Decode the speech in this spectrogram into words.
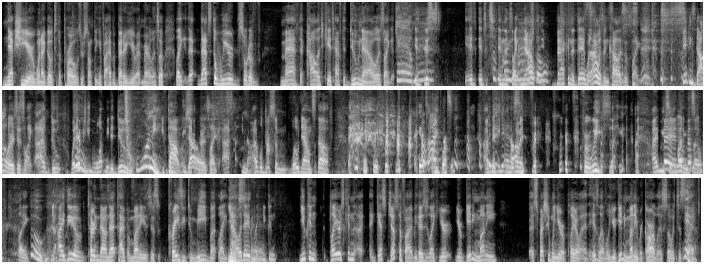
next year when I go to the pros or something if I have a better year at Maryland. So like that that's the weird sort of math that college kids have to do now. It's like, yeah, is man. this it, it's, it's and it's like now though. back in the day when I was in college, it's like fifty dollars is like I'll do whatever Dude, you want me to do. Twenty dollars. dollars, like I, you know, I will do some low down stuff. right. I've been eating yes. ramen for, for, weeks. Like, I, I need Man, some money. So, like, Dude. the idea of turning down that type of money is just crazy to me. But like yes, nowadays, man. like you can, you can players can, uh, I guess, justify it because like you're you're getting money especially when you're a player at his level, you're getting money regardless. So it's just yeah. like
